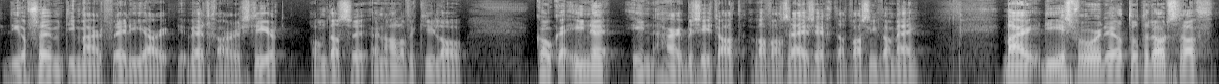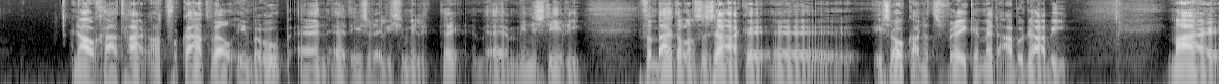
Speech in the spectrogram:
die op 17 maart verleden jaar werd gearresteerd omdat ze een halve kilo cocaïne in haar bezit had, waarvan zij zegt dat was niet van mij. Maar die is veroordeeld tot de doodstraf. Nou gaat haar advocaat wel in beroep en het Israëlische eh, ministerie van Buitenlandse Zaken uh, is ook aan het spreken met Abu Dhabi. Maar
